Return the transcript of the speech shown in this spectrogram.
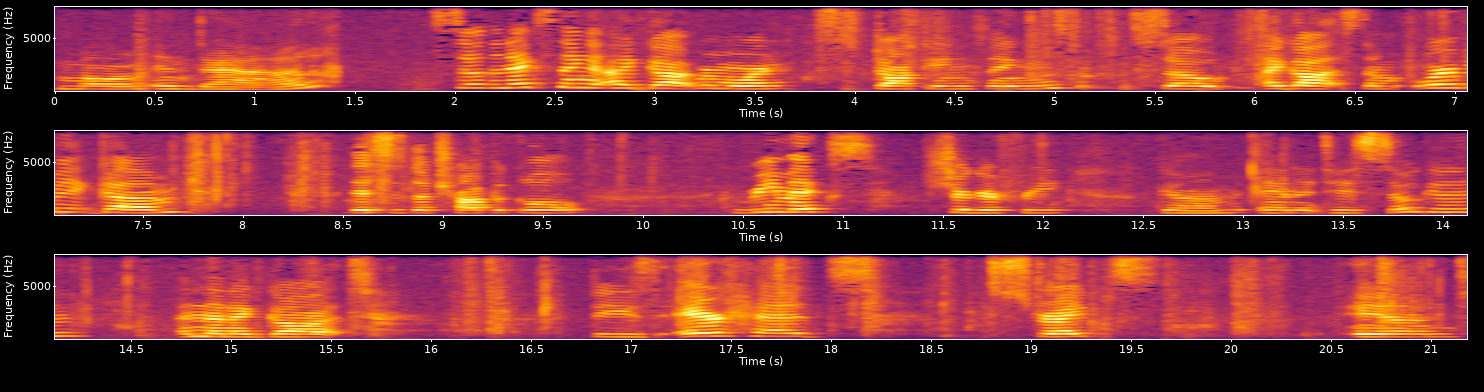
Mom and Dad. So the next thing I got were more stocking things. So I got some Orbit gum. This is the Tropical Remix sugar-free gum and it tastes so good. And then I got these Airheads stripes and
